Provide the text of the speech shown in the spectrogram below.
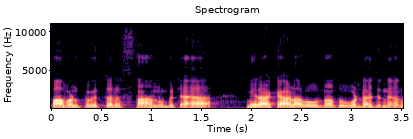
ਪਾਵਨ ਪਵਿੱਤਰ ਸਥਾਨ ਨੂੰ ਬਚਾਇਆ। ਮੇਰਾ ਖਿਆਲ ਆ ਉਹ ਉਹਨਾਂ ਤੋਂ ਵੱਡਾ ਜਰਨੈਲ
